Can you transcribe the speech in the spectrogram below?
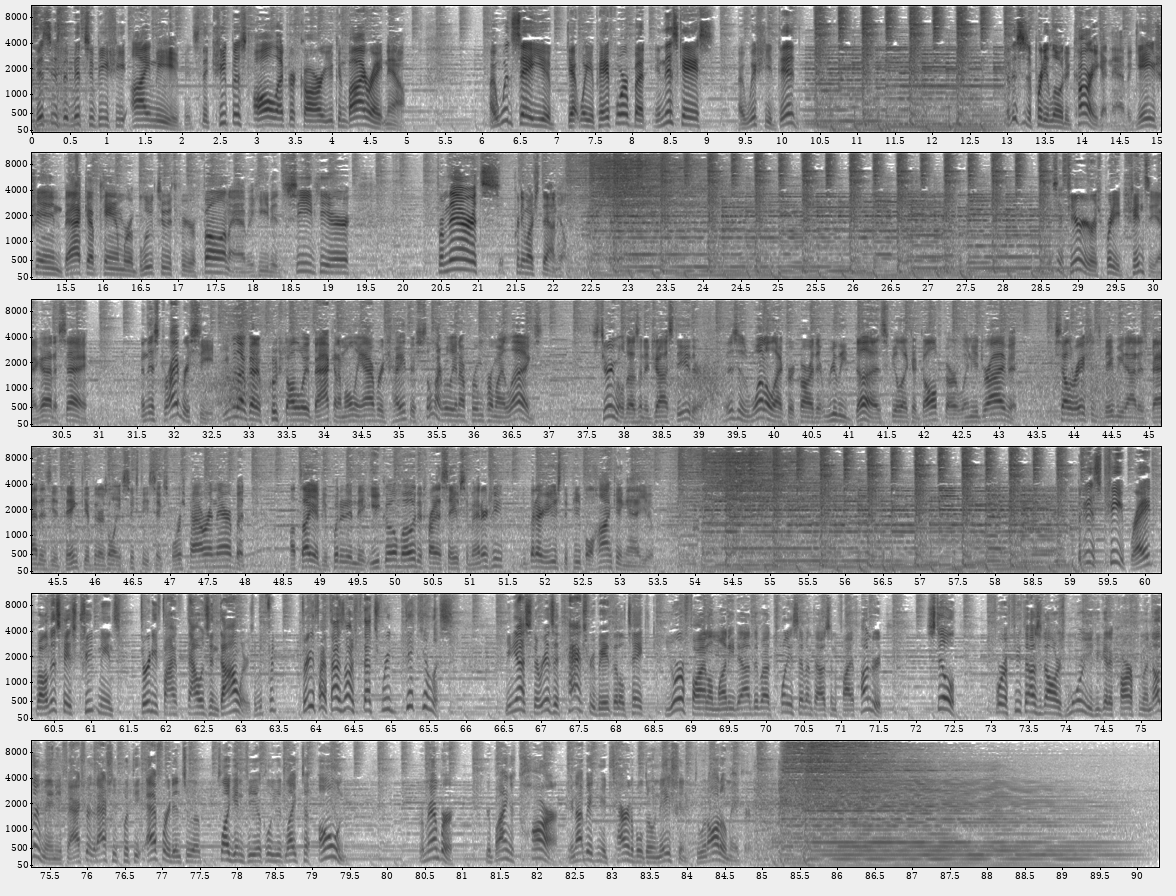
This is the Mitsubishi i-MiEV. It's the cheapest all-electric car you can buy right now. I would say you get what you pay for, but in this case, I wish you did. Now, this is a pretty loaded car. You got navigation, backup camera, Bluetooth for your phone. I have a heated seat here. From there, it's pretty much downhill. This interior is pretty chintzy, I gotta say. And this driver's seat, even though I've got it pushed all the way back and I'm only average height, there's still not really enough room for my legs. Steering wheel doesn't adjust either. This is one electric car that really does feel like a golf cart when you drive it. Acceleration's maybe not as bad as you'd think, given there's only 66 horsepower in there, but I'll tell you, if you put it into eco mode to try to save some energy, you better get used to people honking at you. Is cheap, right? Well, in this case, cheap means $35,000. I mean, for $35,000, that's ridiculous. I mean, yes, there is a tax rebate that'll take your final money down to about 27,500. Still, for a few thousand dollars more, you could get a car from another manufacturer that actually put the effort into a plug-in vehicle you'd like to own. Remember, you're buying a car. You're not making a charitable donation to an automaker.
